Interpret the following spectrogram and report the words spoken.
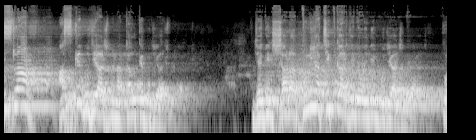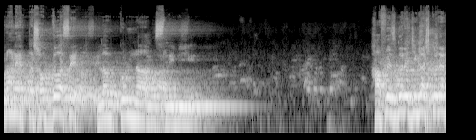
ইসলাম। আজকে বুঝে আসবে না, কালকে বুঝে আসবে। যেদিন সারা দুনিয়া চিৎকার দিবে, ওই দিন বুঝে আসবে। কোরআনে একটা শব্দ আছে, লাউ কুন্না মুসলিমি হাফেজ করে জিজ্ঞাসা করেন,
